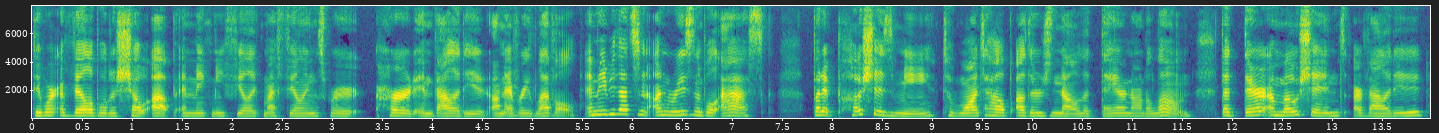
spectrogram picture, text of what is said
They weren't available to show up and make me feel like my feelings were heard and validated on every level. And maybe that's an unreasonable ask, but it pushes me to want to help others know that they are not alone, that their emotions are validated,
